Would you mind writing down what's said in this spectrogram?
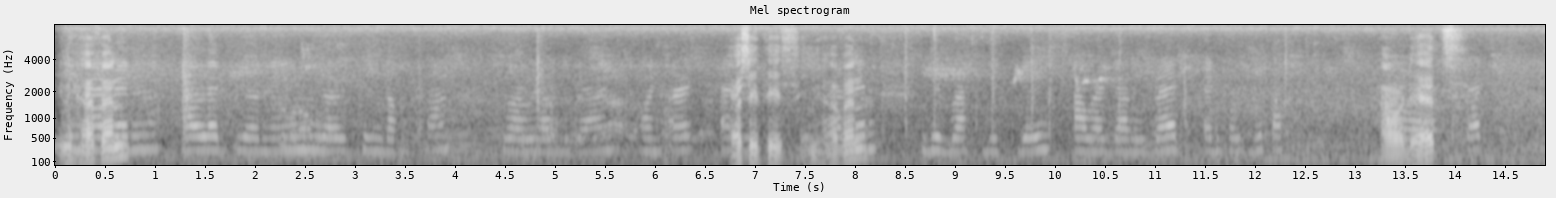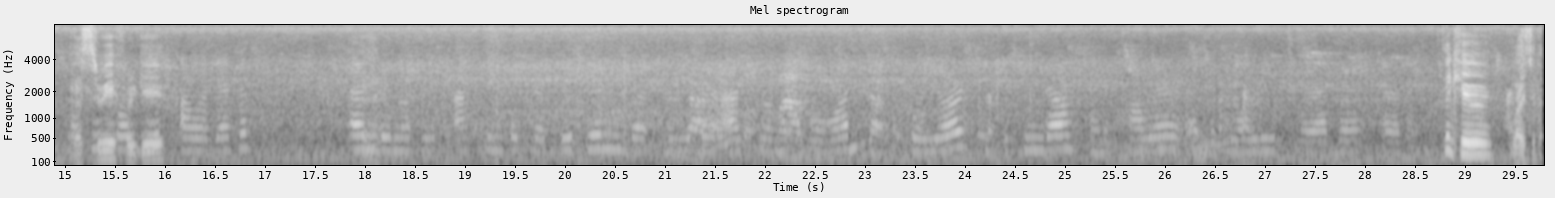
in heaven Hallowed be your name, your kingdom come, your will be done on earth as as it is in heaven. heaven. Give us this day our daily bread and forgive us Our debts debts as we forgive our debtors. And do not let us into temptation, but deliver us from the evil one. For yours is the kingdom and the power and the glory forever. Amen. Thank you. Lights it.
